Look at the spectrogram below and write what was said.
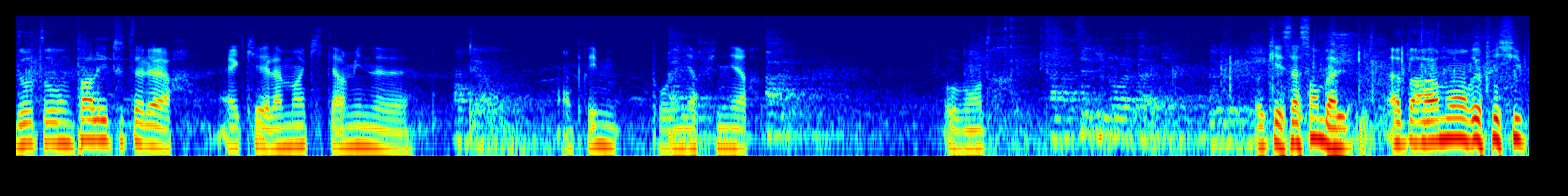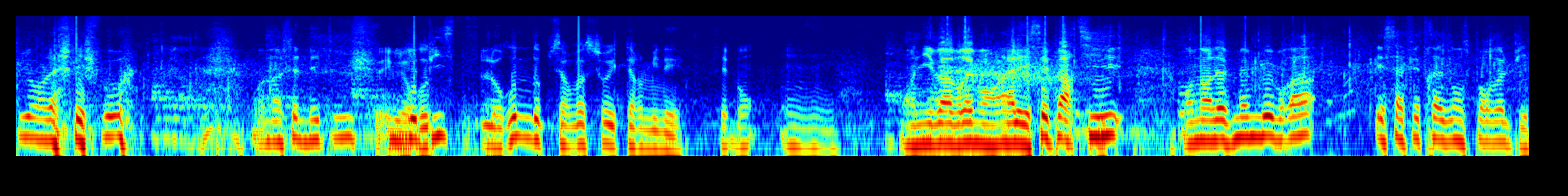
dont on parlait tout à l'heure, avec la main qui termine euh, En prime pour venir finir au ventre. Ok, ça s'emballe. Apparemment, on réfléchit plus, on lâche les chevaux, on enchaîne les touches, Et le. Le round d'observation est terminé. C'est bon, on, on y va vraiment. Allez, c'est parti. On enlève même le bras et ça fait 13-11 pour Volpi.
